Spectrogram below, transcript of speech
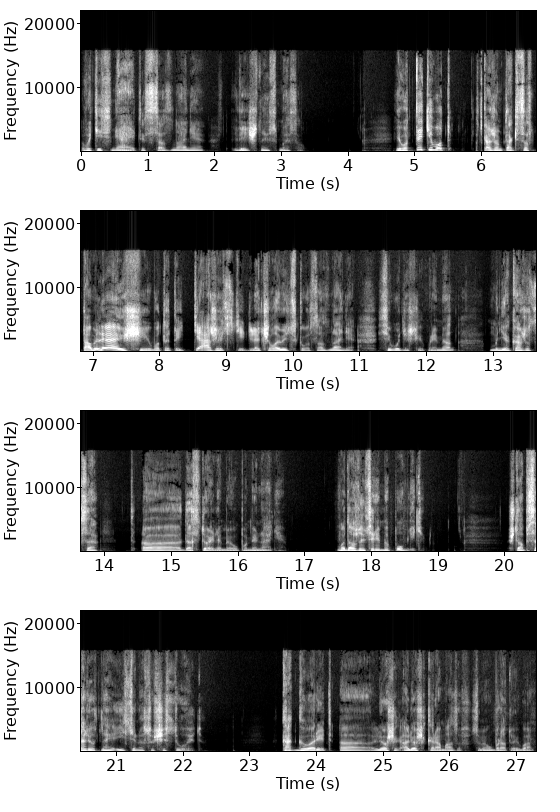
вытесняет из сознания вечный смысл. И вот эти вот, скажем так, составляющие вот этой тяжести для человеческого сознания сегодняшних времен, мне кажется, э, достойными упоминания. Мы должны все время помнить, что абсолютная истина существует. Как говорит э, Леша, Алеша Карамазов своему брату Ивану,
